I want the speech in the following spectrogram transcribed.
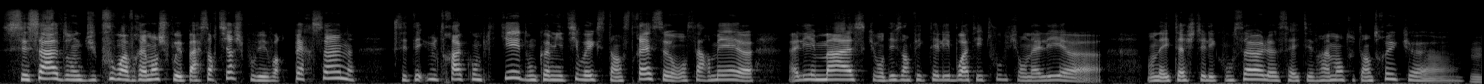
C'est ça, donc du coup, moi vraiment, je pouvais pas sortir, je pouvais voir personne. C'était ultra compliqué. Donc, comme Yeti voyait que c'était un stress, euh, on s'armait, euh, allez, masques, on désinfectait les boîtes et tout, puis on allait, euh, on a été acheter les consoles. Ça a été vraiment tout un truc. euh, Hmm.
